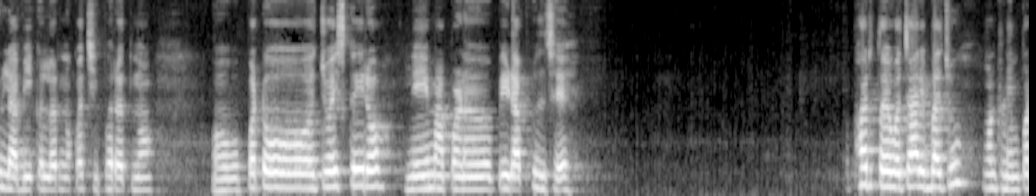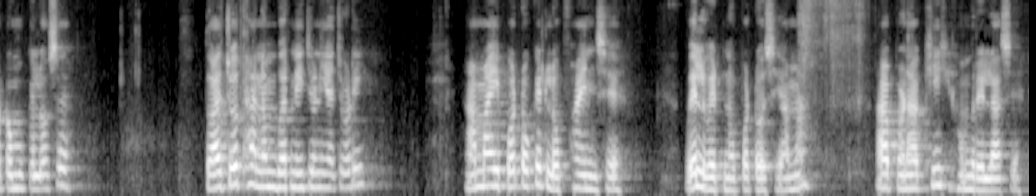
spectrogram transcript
ગુલાબી કલરનો કચ્છી ભરતનો પટ્ટો ચોઈસ કર્યો ને એમાં પણ પીળા ફૂલ છે. ફરતો એવો ચારી બાજુ ઊંટણીમાં પટ્ટો મૂકેલો છે. તો આ ચોથા નંબરની ચણિયા ચોળી. આમાં એ પટ્ટો કેટલો ફાઇન છે. વેલ્વેટનો પટ્ટો છે આમાં. આ પણ આખી અમરેલા છે.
